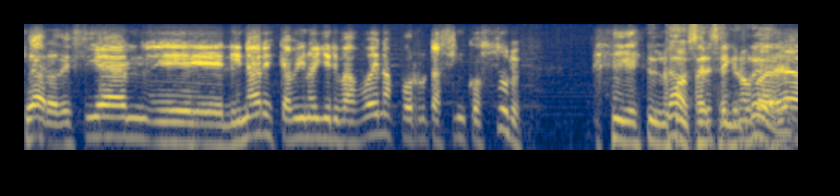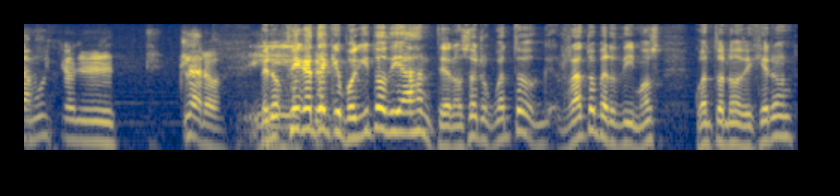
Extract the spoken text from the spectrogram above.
Claro, decían eh, Linares, Camino Hierbas Buenas por ruta 5 Sur. y no, parece que no cuadraba mucho el Claro. Pero fíjate que poquitos días antes, nosotros, ¿cuánto rato perdimos? ¿Cuánto nos dijeron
